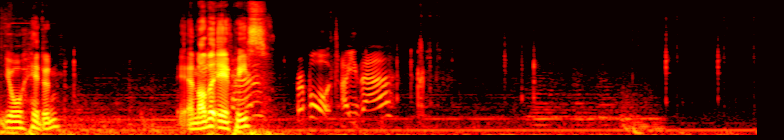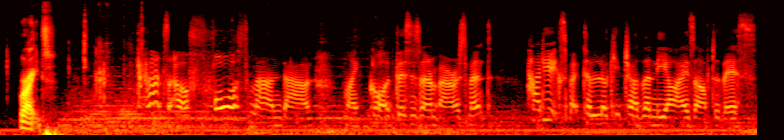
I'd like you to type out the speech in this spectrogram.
You're hidden. Another earpiece. Report, are you there? Right. That's our fourth man down. My god, this is an embarrassment. How do you expect to look each other in the eyes after this?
